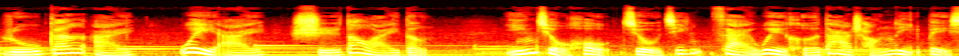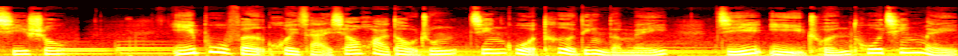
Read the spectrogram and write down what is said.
如肝癌、胃癌、食道癌等。饮酒后，酒精在胃和大肠里被吸收，一部分会在消化道中经过特定的酶即乙醇脱氢酶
